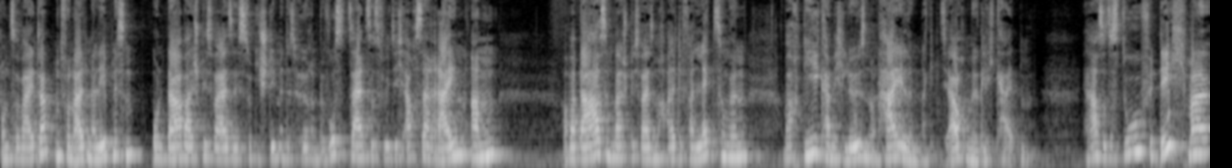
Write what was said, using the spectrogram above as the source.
und so weiter und von alten Erlebnissen. Und da beispielsweise ist so die Stimme des höheren Bewusstseins, das fühlt sich auch sehr rein an. Aber da sind beispielsweise noch alte Verletzungen, aber auch die kann ich lösen und heilen. Da gibt es ja auch Möglichkeiten. Ja, so dass du für dich mal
